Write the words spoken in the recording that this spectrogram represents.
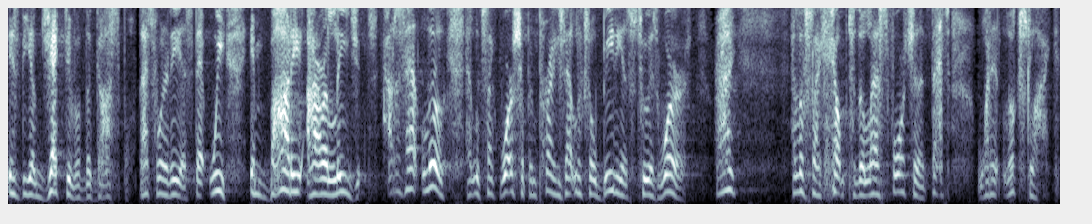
is the objective of the gospel. That's what it is, that we embody our allegiance. How does that look? That looks like worship and praise. That looks obedience to his word, right? It looks like help to the less fortunate. That's what it looks like.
